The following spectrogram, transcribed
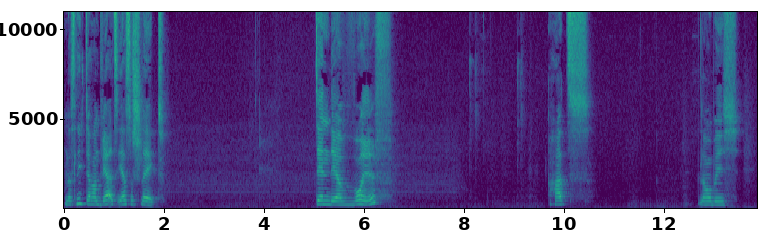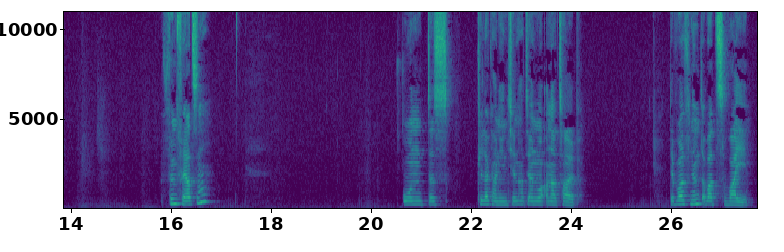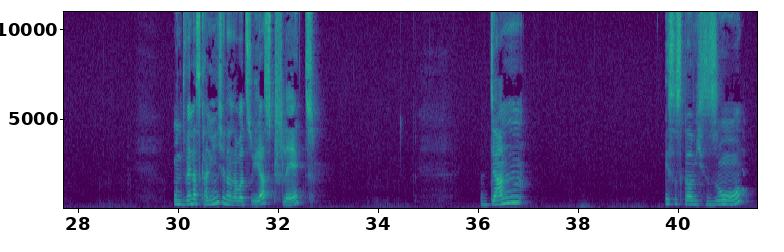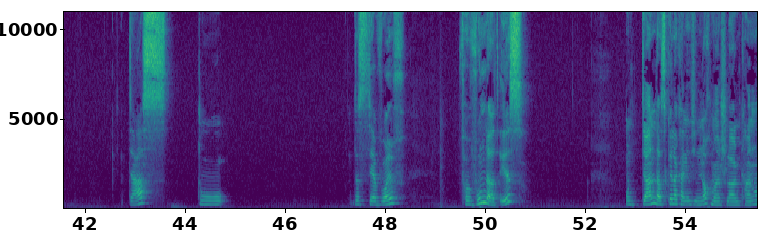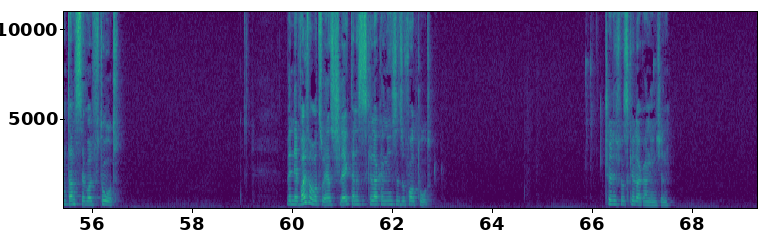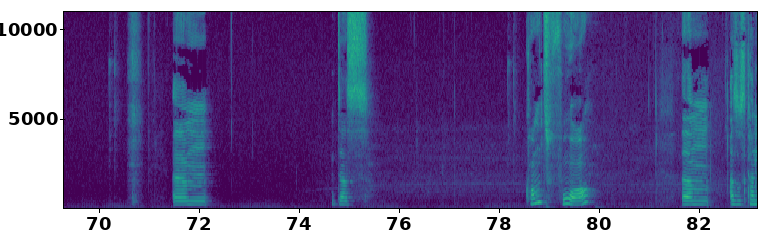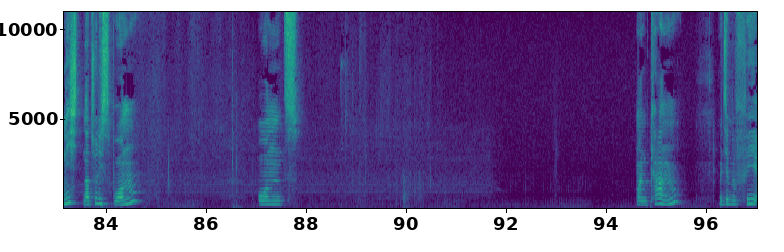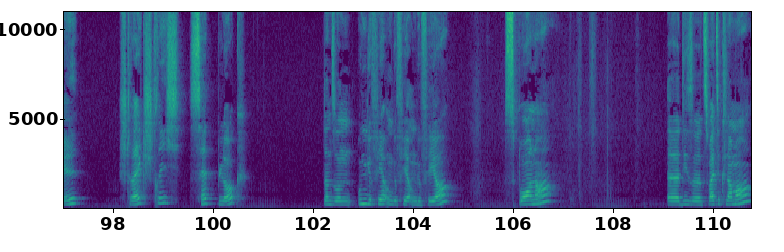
Und das liegt daran, wer als erstes schlägt. Denn der Wolf hat, glaube ich, fünf Herzen. Und das Killerkaninchen hat ja nur anderthalb. Der Wolf nimmt aber zwei. Und wenn das Kaninchen dann aber zuerst schlägt, dann ist es, glaube ich, so, dass du, dass der Wolf verwundert ist und dann das Killerkaninchen nochmal schlagen kann und dann ist der Wolf tot. Wenn der Wolf aber zuerst schlägt, dann ist das Killerkaninchen sofort tot. Chillig fürs Killerkaninchen. Ähm, das kommt vor. Ähm, also es kann nicht natürlich spawnen. Und man kann mit dem Befehl Streckstrich Setblock dann so ein ungefähr, ungefähr, ungefähr Spawner äh, diese zweite Klammer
